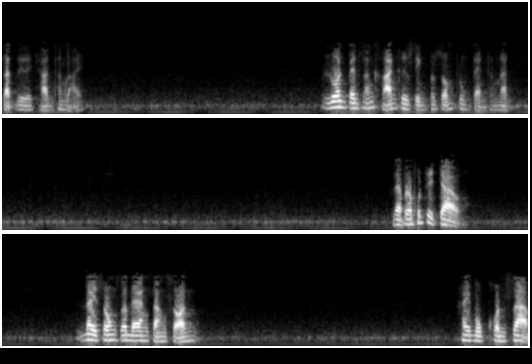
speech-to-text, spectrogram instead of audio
สัตว์เดรัจฉานทั้งหลาย ล้วนเป็นสังขารคือสิ่งผสมปรุงแต่งทั้งนั้น และพระพุทธเจ้าได้ทรงแสดงสั่งสอน ให้บุคคลทราบ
